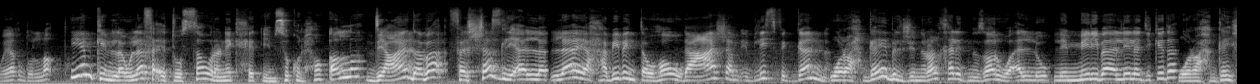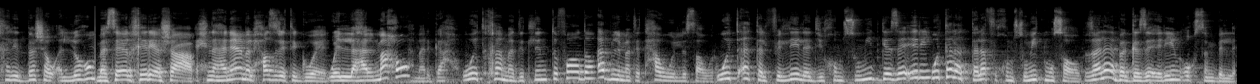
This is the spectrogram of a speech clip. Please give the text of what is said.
وياخدوا اللقطة. يمكن لو لفقت والثورة نجحت يمسكوا الحكم. الله دي عادة بقى. فالشاذلي قال لك لا يا حبيبي انت وهو. ده عشم إبليس في الجنة. وراح جايب الجنرال خالد نزار وقال له لملي بقى الليلة دي كده. وراح جاي خالد باشا وقال لهم مساء الخير يا شعب إحنا هنعمل حظر تجوال واللي هلمحه همرجحه واتخمدت الانتفاضه قبل ما تتحول لثورة واتقتل في الليلة دي 500 جزائري و3500 مصاب غلابة الجزائريين أقسم بالله.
